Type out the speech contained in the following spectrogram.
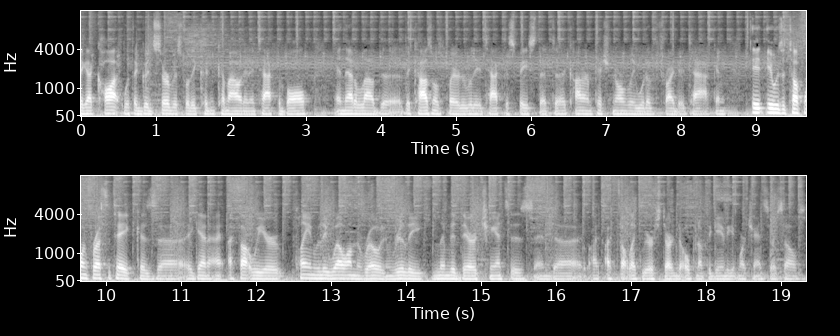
They got caught with a good service where they couldn't come out and attack the ball and that allowed the, the Cosmos player to really attack the space that uh, Connor and Pitch normally would have tried to attack. And it, it was a tough one for us to take because, uh, again, I, I, thought we were playing really well on the road and really limited their chances, and uh, I, I, felt like we were starting to open up the game to get more chances ourselves.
